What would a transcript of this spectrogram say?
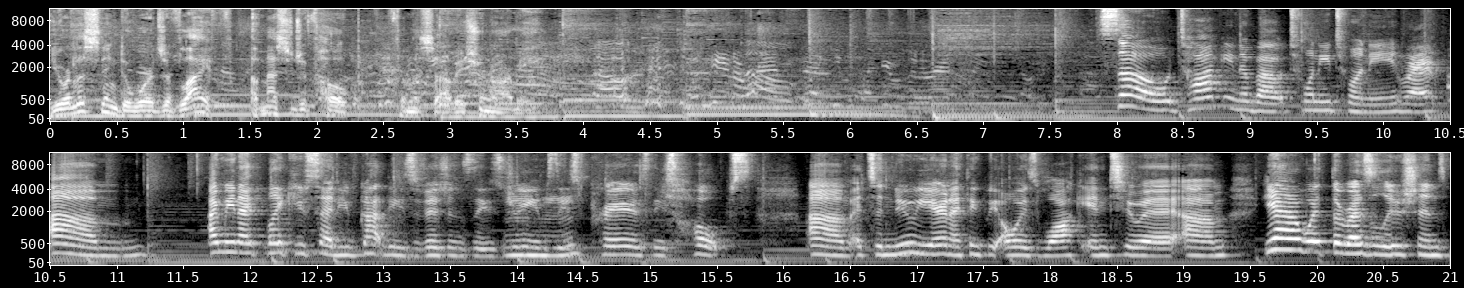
You're listening to Words of Life, a message of hope from the Salvation Army. So, talking about 2020, Right. Um, I mean, I, like you said, you've got these visions, these dreams, Mm-hmm. these prayers, these hopes. Um, it's a new year, and I think we always walk into it, um, yeah, with the resolutions.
